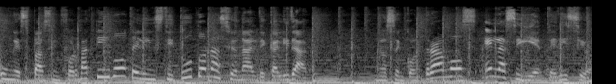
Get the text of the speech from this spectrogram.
un espacio informativo del Instituto Nacional de Calidad. Nos encontramos en la siguiente edición.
